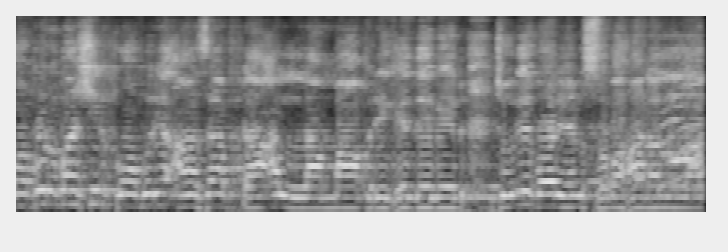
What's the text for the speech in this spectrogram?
কবরবাসীর কবরে আজাবটা আল্লাহ মাপ রেখে দেবেন। জোরে বলেন, সুবহানাল্লাহ।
